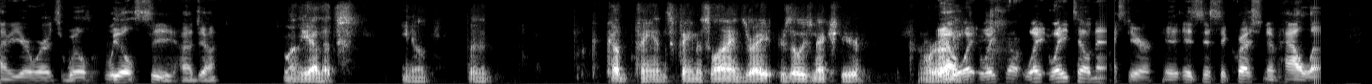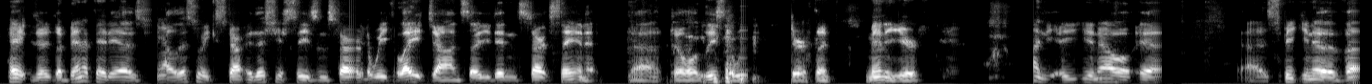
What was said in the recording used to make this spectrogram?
time of year where it's we'll we'll see, huh, John? Well, yeah, that's you know the Cub fans' famous lines, right? There's always next year. yeah, wait, wait, till, wait, wait till next year. It's just a question of how late hey, the, the benefit is, you know, this week start this year season started a week late, John. So you didn't start saying it uh, till at least a week than many years. And, you know, uh, uh, speaking of uh,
